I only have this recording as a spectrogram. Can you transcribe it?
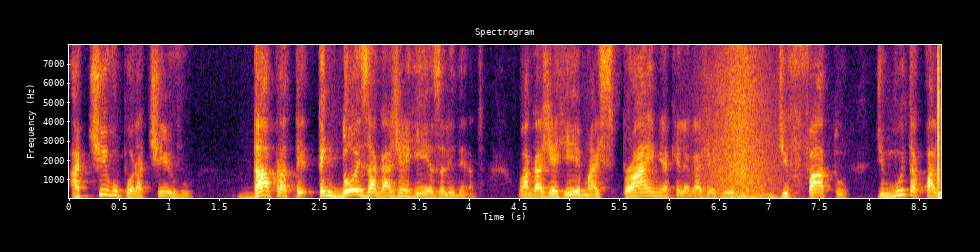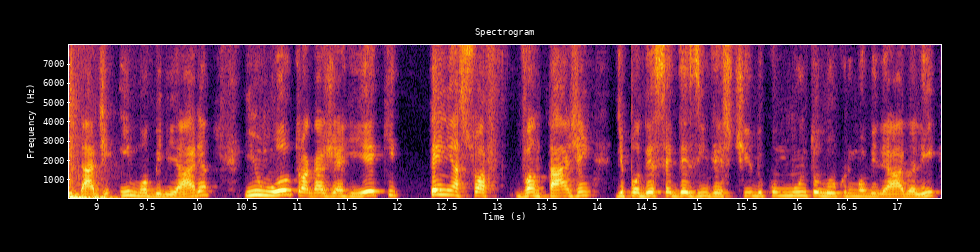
ativo por ativo, dá para ter, tem dois HGREs ali dentro. O HGRE mais Prime, aquele HGRE de fato de muita qualidade imobiliária, e um outro HGRE que tem a sua vantagem de poder ser desinvestido com muito lucro imobiliário ali.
